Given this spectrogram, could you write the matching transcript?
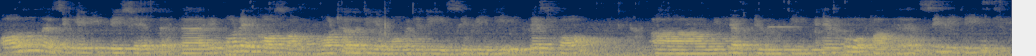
Although the CKD patients, the important cause of mortality and morbidity is CVD. Therefore, uh, we have to be careful about the CVD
